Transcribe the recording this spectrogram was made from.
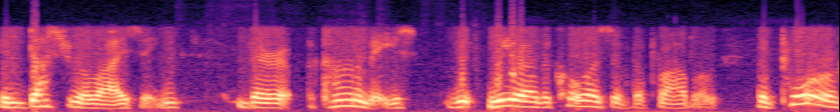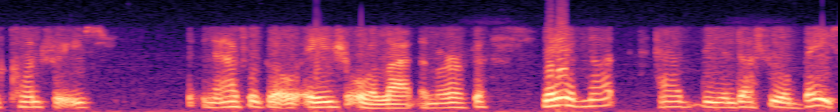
industrializing their economies, we, we are the cause of the problem. The poorer countries in Africa or Asia or Latin America, they have not had the industrial base,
